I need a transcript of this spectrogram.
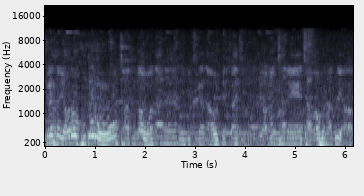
그래서 여러 구도로 자두가 원하는 이미지가 나올 때까지 여러 차례 작업을 하고요.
